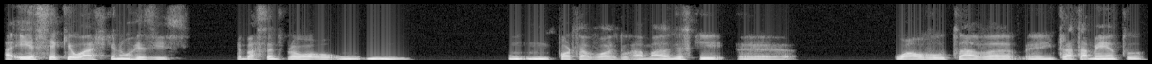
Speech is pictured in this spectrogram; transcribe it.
ah, esse é que eu acho que não resiste. É bastante para um, um, um, porta-voz do Hamas diz que uh, o alvo estava em tratamento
